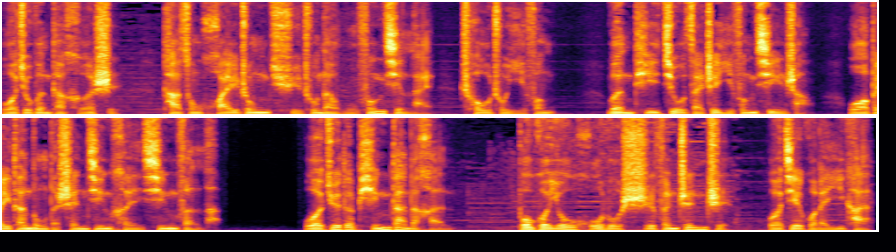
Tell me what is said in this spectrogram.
我就问他何事。他从怀中取出那五封信来，抽出一封。问题就在这一封信上，我被他弄得神经很兴奋了。我觉得平淡的很，不过油葫芦十分真挚。我接过来一看。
